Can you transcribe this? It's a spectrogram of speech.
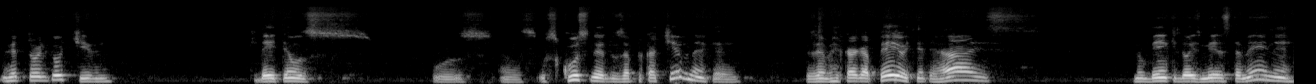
o retorno que eu tive. Né? Que daí tem os, os, os, os custos né, dos aplicativos, né? Que é, por exemplo, Recarga Pay, 80 reais. Nubank, dois meses também, né?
